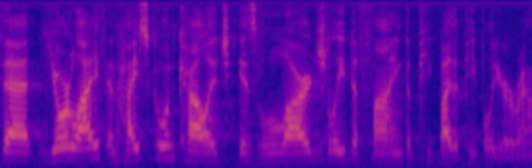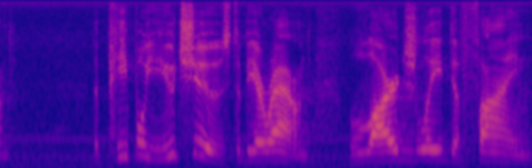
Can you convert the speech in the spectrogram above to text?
that your life in high school and college is largely defined by the people you're around. The people you choose to be around largely define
